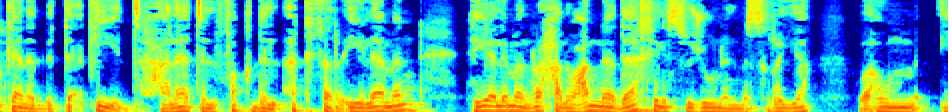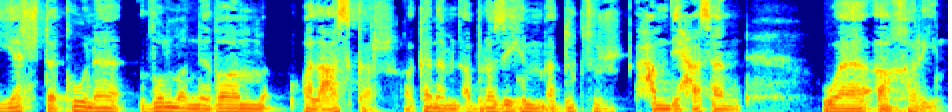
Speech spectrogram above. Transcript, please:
كانت بالتأكيد حالات الفقد الأكثر إيلاما هي لمن رحلوا عنا داخل السجون المصرية وهم يشتكون ظلم النظام والعسكر. وكان من أبرزهم الدكتور حمدي حسن وآخرين.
